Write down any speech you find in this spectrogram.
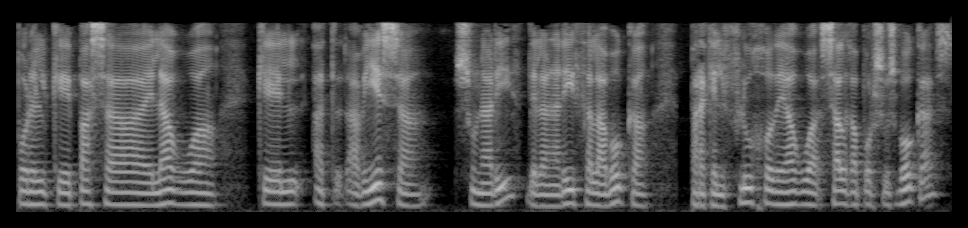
por el que pasa el agua que atraviesa su nariz, de la nariz a la boca, para que el flujo de agua salga por sus bocas.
